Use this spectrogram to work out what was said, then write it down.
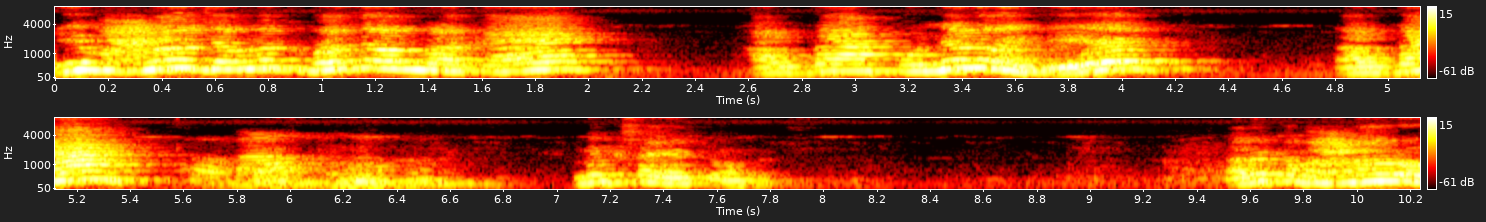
ಈ ಮಾನವ ಜನ್ಮಕ್ಕೆ ಬಂದ ಒಂದ್ ಬಳಕ ಅರ್ಧ ಪುಣ್ಯನೂ ಐತಿ ಅರ್ಧ ಮಿಕ್ಸ್ ಆಗೈತಿ ಒಂದು ಅದಕ್ಕೆ ಮಾನವರು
